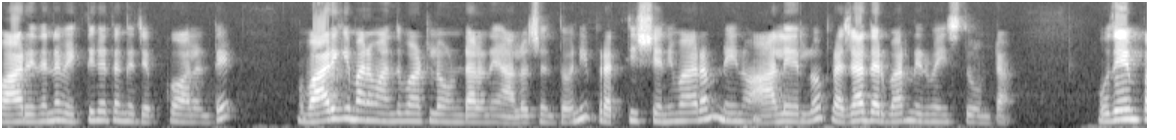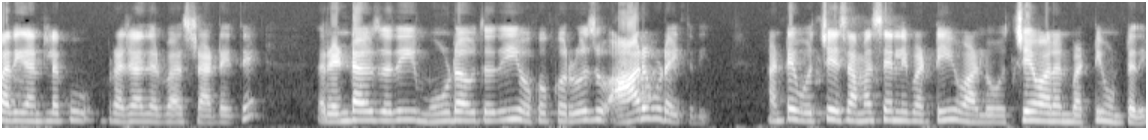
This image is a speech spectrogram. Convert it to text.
వారు ఏదైనా వ్యక్తిగతంగా చెప్పుకోవాలంటే వారికి మనం అందుబాటులో ఉండాలనే ఆలోచనతో ప్రతి శనివారం నేను ఆలేరులో ప్రజా దర్బార్ నిర్వహిస్తూ ఉంటా. ఉదయం పది గంటలకు ప్రజా దర్బార్ స్టార్ట్ అయితే రెండు అవుతుంది మూడు అవుతుంది ఒక్కొక్క రోజు ఆరు కూడా అవుతుంది అంటే వచ్చే సమస్యల్ని బట్టి వాళ్ళు వచ్చే వాళ్ళని బట్టి ఉంటుంది.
